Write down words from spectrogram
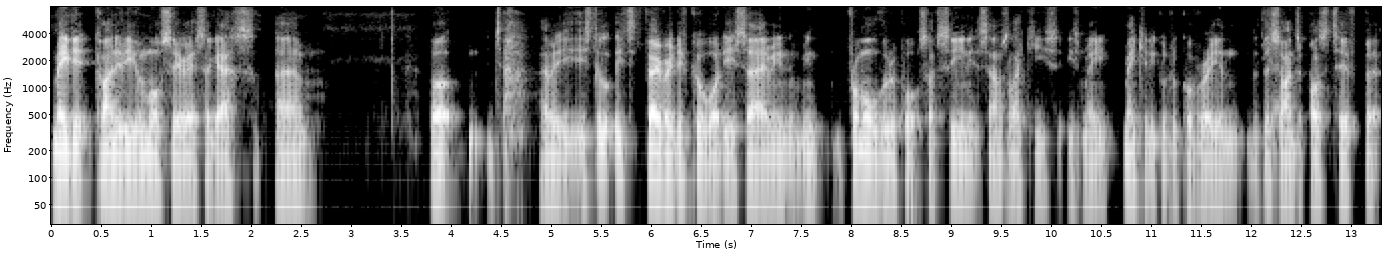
made it kind of even more serious, I guess. Um, but I mean, it's still it's very very difficult. What do you say? I mean, I mean, from all the reports I've seen, it sounds like he's he's made making a good recovery, and the yeah. signs are positive. But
